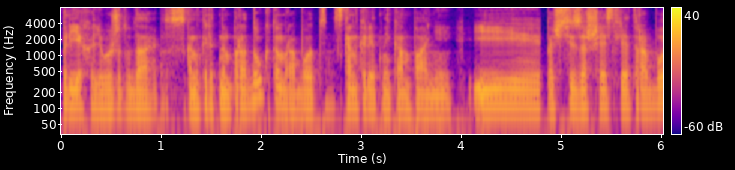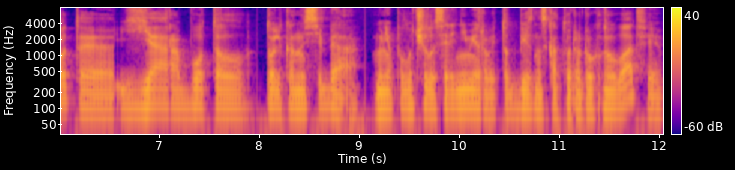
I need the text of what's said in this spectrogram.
приехали уже туда с конкретным продуктом, работать с конкретной компанией. И почти за 6 лет работы я я работал только на себя. Мне получилось реанимировать тот бизнес, который рухнул в Латвии.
